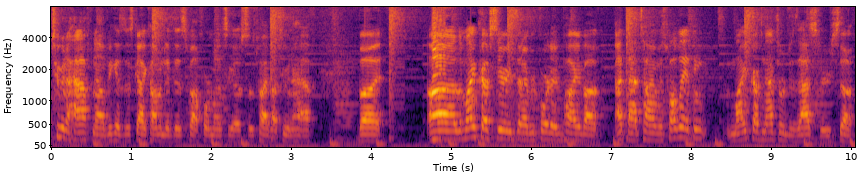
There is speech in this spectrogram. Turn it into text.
Two and a half now because this guy commented this about four months ago, so it's probably about two and a half. But uh, the Minecraft series that I recorded probably about at that time was probably I think Minecraft Natural Disaster. So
